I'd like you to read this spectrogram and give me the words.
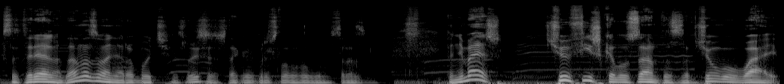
Кстати, реально, да, название рабочее? Слышишь? Так и пришло в голову сразу. Понимаешь? В чем фишка Лос-Сантоса? В чем его вайб?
